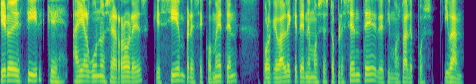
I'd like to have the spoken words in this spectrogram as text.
quiero decir que hay algunos errores que siempre se cometen porque vale que tenemos esto presente, decimos, vale, pues Iván,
